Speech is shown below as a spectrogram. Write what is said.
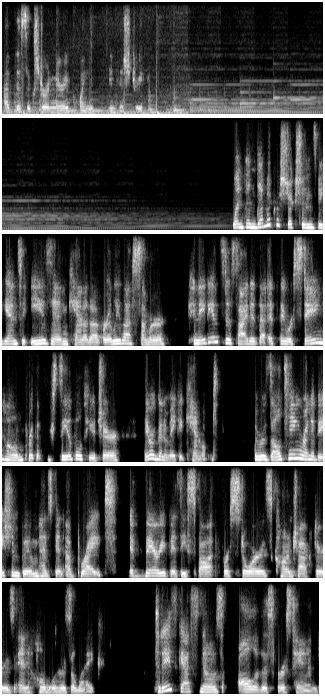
at this extraordinary point in history. When pandemic restrictions began to ease in Canada early last summer, Canadians decided that if they were staying home for the foreseeable future, they were going to make it count. The resulting renovation boom has been a bright, if very busy spot for stores, contractors, and homeowners alike. Today's guest knows all of this firsthand.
